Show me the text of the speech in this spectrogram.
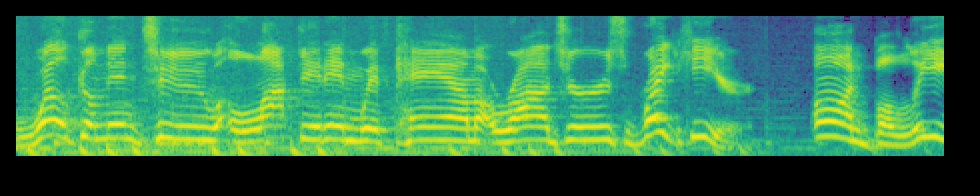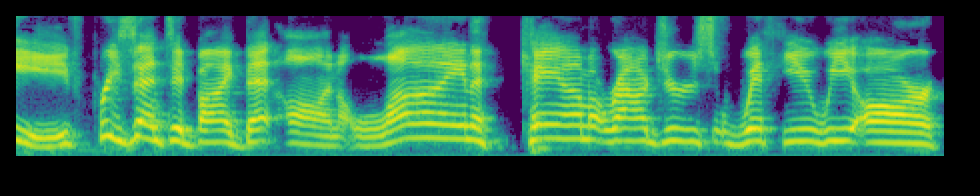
Welcome into Lock It In with Cam Rogers right here on Bleav, presented by BetOnline. Cam Rogers with you. We are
